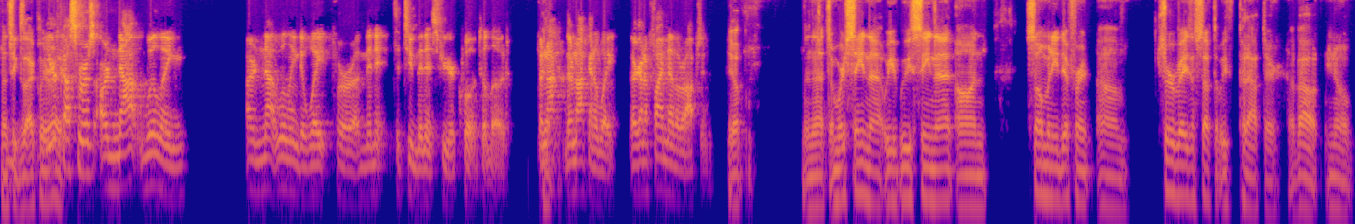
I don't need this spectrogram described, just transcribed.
That's exactly Your right. Your customers are not willing are not willing to wait for a minute to two minutes for your quote to load. They're yep. not. They're not going to wait. They're going to find another option. Yep. And that's and we're seeing that we we've seen that on so many different um, surveys and stuff that we've put out there about you know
